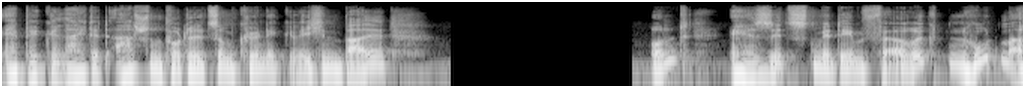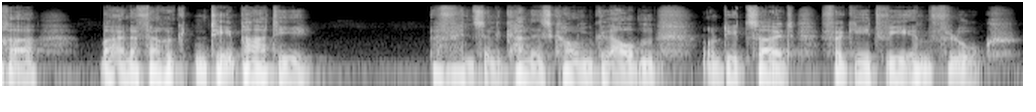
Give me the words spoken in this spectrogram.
Er begleitet Aschenputtel zum königlichen Ball und er sitzt mit dem verrückten Hutmacher bei einer verrückten Teeparty. Vincent kann es kaum glauben, und die Zeit vergeht wie im Flug.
